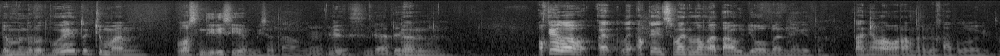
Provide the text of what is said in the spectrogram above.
dan menurut gue itu cuman lo sendiri sih yang bisa tahu. Yes. Enggak ada dan oke lo eh, oke it's fine lo nggak tahu jawabannya gitu. Tanyalah orang terdekat lo gitu.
